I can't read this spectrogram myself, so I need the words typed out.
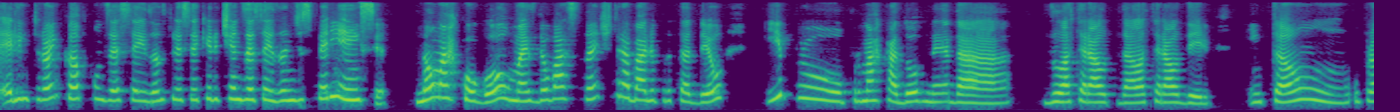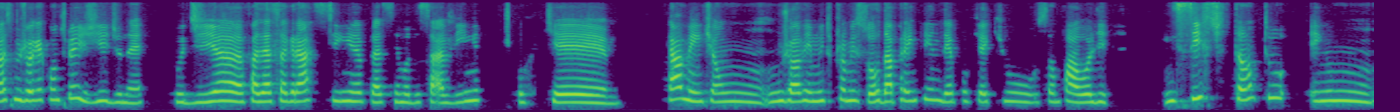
ele entrou em campo com 16 anos, parecia que ele tinha 16 anos de experiência. Não marcou gol, mas deu bastante trabalho para o Tadeu e para o marcador né, da, do lateral, da lateral dele. Então, o próximo jogo é contra o Egídio, né? Podia fazer essa gracinha para cima do Savinho, porque realmente é um, um jovem muito promissor. Dá para entender porque que o São Paulo insiste tanto em um,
